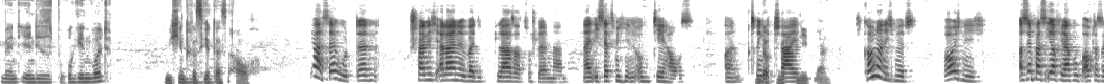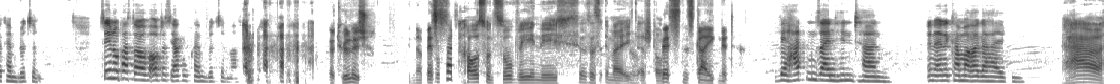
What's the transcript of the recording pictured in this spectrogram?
während ihr in dieses Büro gehen wollt? Mich interessiert das auch. Ja, sehr gut. Dann scheine ich alleine über die Plaza zu schlendern. Nein, ich setze mich in irgendein Teehaus und trinke Chai. Ich komme da nicht mit. Brauche ich nicht. Außerdem passt ihr auf Jakob auf, dass er keinen Blödsinn. Zeno passt darauf auf, dass Jakob keinen Blödsinn macht. Natürlich. Bin der Du Best, vertraust uns so wenig. Das ist immer echt Ja. erstaunlich. bestens geeignet. Wer hat denn seinen Hintern in eine Kamera gehalten? Ja,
